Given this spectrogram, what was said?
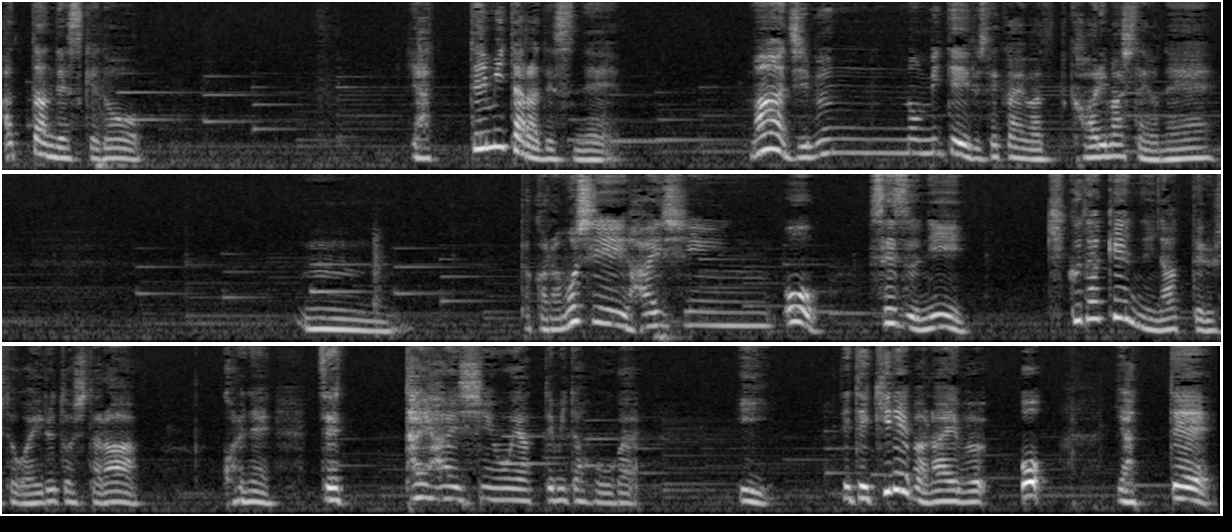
あったんですけどやってみたらですねまあ自分の見ている世界は変わりましたよね。うん。だからもし配信をせずに聞くだけになってる人がいるとしたらこれね絶対配信をやってみた方がいい。でできればライブをやって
